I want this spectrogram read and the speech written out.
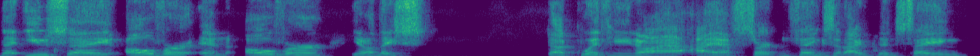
that you say over and over? You know, they stuck with you. You know, I, I have certain things that I've been saying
